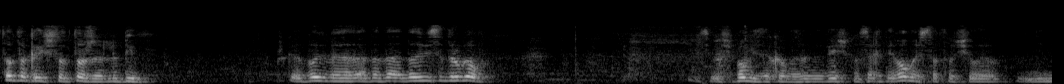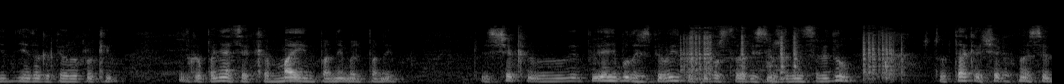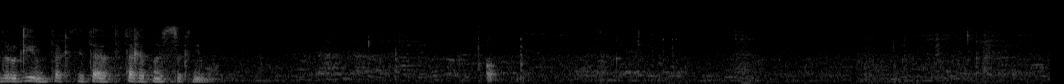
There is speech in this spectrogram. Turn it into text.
Кто-то говорит, что он тоже любим. Надо зависит от другого. Если вы еще помните такую вещь, Масахат Ивома, что учил не, не, не только первый проким. Такое понятие камаим паним аль паним. То есть человек, я не буду сейчас переводить, просто, просто объясню, что имеется в виду что так как человек относится к другим, так и так, так относится к нему.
